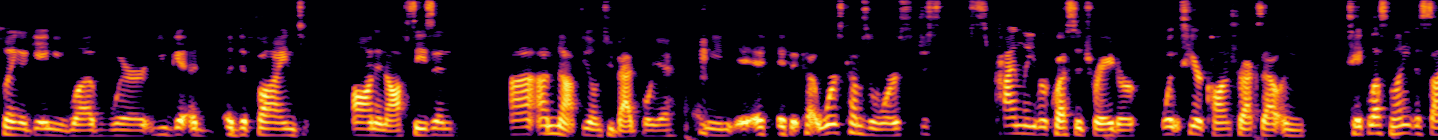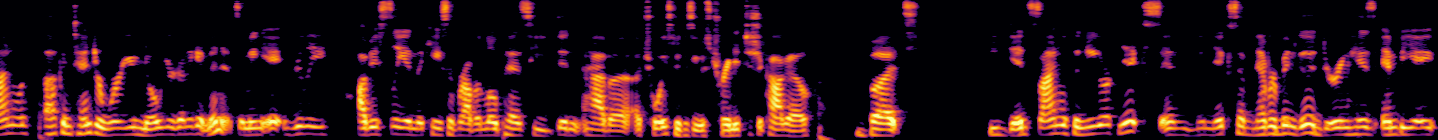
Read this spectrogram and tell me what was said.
playing a game you love where you get a, a defined on and off season. I, I'm not feeling too bad for you. I hmm. mean, if, if it cut worst comes to worst, just kindly request a trade or wait till your contract's out and take less money to sign with a contender where you know you're going to get minutes. I mean, it really, obviously, in the case of Robin Lopez, he didn't have a, a choice because he was traded to Chicago, but he did sign with the New York Knicks, and the Knicks have never been good during his NBA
